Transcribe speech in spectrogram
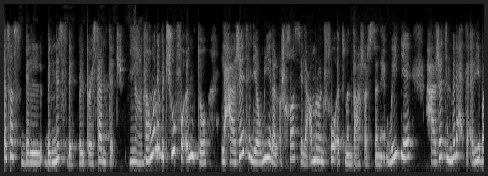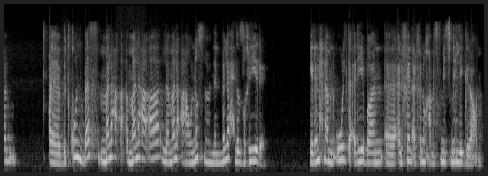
قصص بالنسبة بالبرسنتج نعم. فهون بتشوفوا أنتم الحاجات اليومية للأشخاص اللي عمرهم فوق 18 سنة. وهي حاجات الملح تقريبا آه، بتكون بس ملعقه ملعقة لملعقة ونص من الملح الصغيرة. يعني نحن بنقول تقريبا 2000 آه، 2500 ملي جرام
